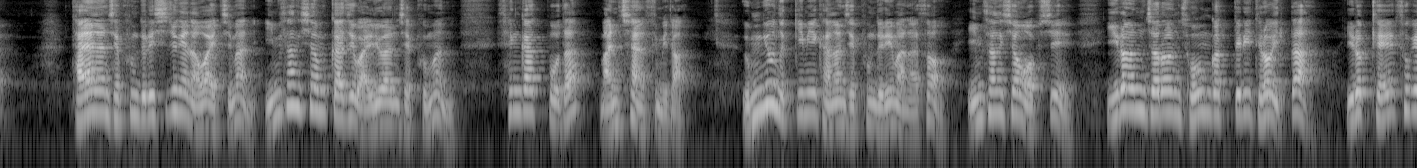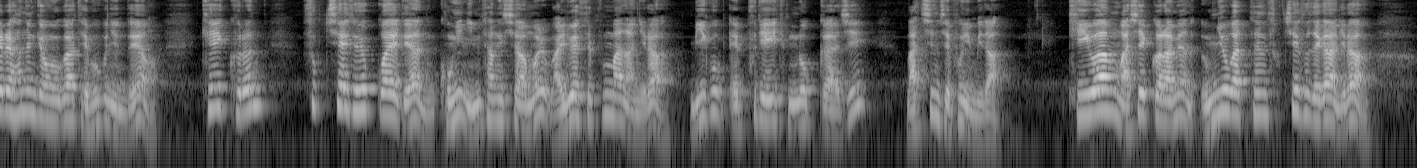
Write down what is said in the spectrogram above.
다양한 제품들이 시중에 나와 있지만 임상시험까지 완료한 제품은 생각보다 많지 않습니다. 음료 느낌이 강한 제품들이 많아서 임상시험 없이 이런저런 좋은 것들이 들어있다 이렇게 소개를 하는 경우가 대부분인데요. 케이쿨은 숙취해소 효과에 대한 공인 임상시험을 완료했을 뿐만 아니라 미국 FDA 등록까지 마친 제품입니다. 기왕 마실 거라면 음료 같은 숙취해소제가 아니라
